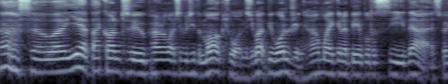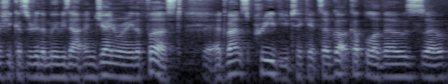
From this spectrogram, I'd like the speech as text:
Oh, so, uh, yeah, back on to Paranormal Activity the Marked ones. You might be wondering, how am I going to be able to see that, especially considering the movie's out in January the 1st? The advanced preview tickets, I've got a couple of those, so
